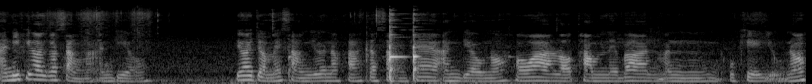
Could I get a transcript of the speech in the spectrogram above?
อันนี้พี่อ้อยก็สั่งมาอันเดียวพี่อ้อยจะไม่สั่งเยอะนะคะ จะสั่งแค่อันเดียวเนาะ เพราะว่าเราทำในบ้านมันโอเคอยู่เนาะ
